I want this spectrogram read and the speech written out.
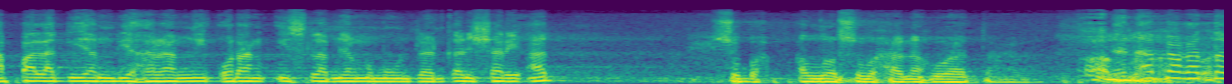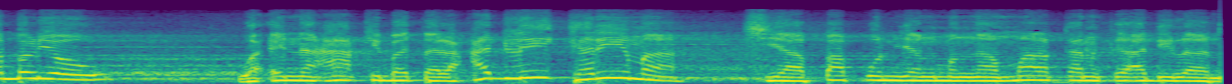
Apalagi yang dihalangi orang Islam yang menjalankan syariat subah Allah Subhanahu wa taala. Dan apa kata beliau? Wa inna akibatal adli karima. Siapa pun yang mengamalkan keadilan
